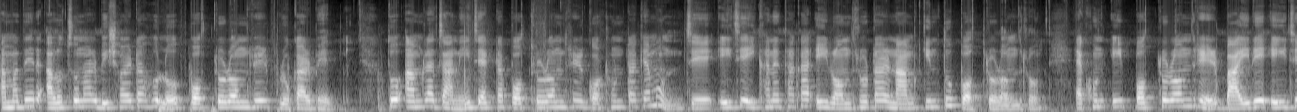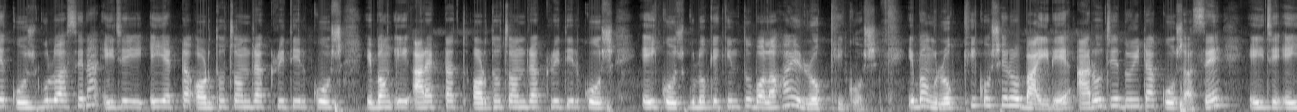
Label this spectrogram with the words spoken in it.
আমাদের আলোচনার বিষয়টা হলো পত্ররন্ধ্রের প্রকারভেদ। তো আমরা জানি যে একটা পত্ররন্ধ্রের গঠনটা কেমন? যে এই যে এইখানে থাকা এই রন্ধ্রটার নাম কিন্তু পত্ররন্ধ্র। এখন এই পত্ররন্ধ্রের বাইরে এই যে কোষগুলো আছে না, এই যে এই একটা অর্ধচন্দ্রাকৃতির কোষ এবং এই আরেকটা অর্ধচন্দ্রাকৃতির কোষ, এই কোষগুলোকে কিন্তু বলা হয় রক্ষী কোষ। এবং রক্ষী কোষেরও বাইরে আরও যে দুইটা কোষ আছে, এই যে এই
